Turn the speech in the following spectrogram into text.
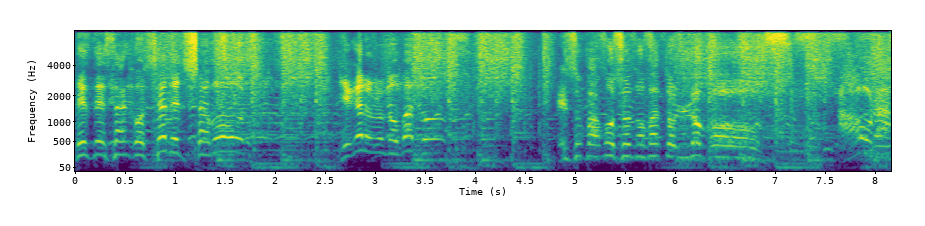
Desde San José del Sabor llegaron los novatos. Esos famosos novatos locos. Ahora.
